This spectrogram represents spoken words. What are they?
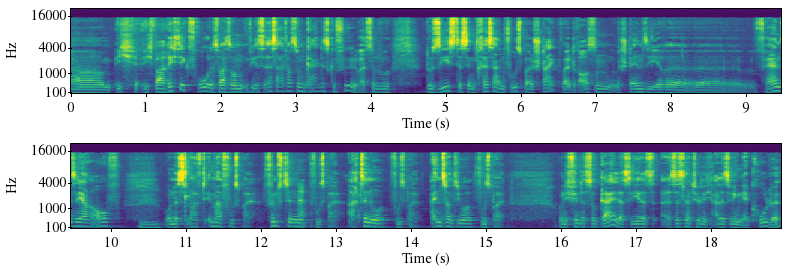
Ähm, ich, ich war richtig froh. Das war so ein, es ist einfach so ein geiles Gefühl. Weißt du, du, du siehst, das Interesse an Fußball steigt, weil draußen stellen sie ihre äh, Fernseher auf mhm. und es läuft immer Fußball. 15 Uhr ja. Fußball, 18 Uhr Fußball, 21 Uhr Fußball. Und ich finde das so geil, dass jedes, es ist natürlich alles wegen der Kohle,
